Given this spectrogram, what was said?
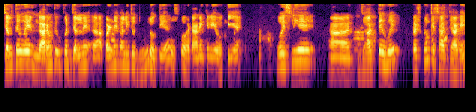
जलते हुए अंगारों के ऊपर जलने पड़ने वाली जो धूल होती है उसको हटाने के लिए होती है। तो इसलिए जागते हुए प्रश्नों के साथ जागें,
